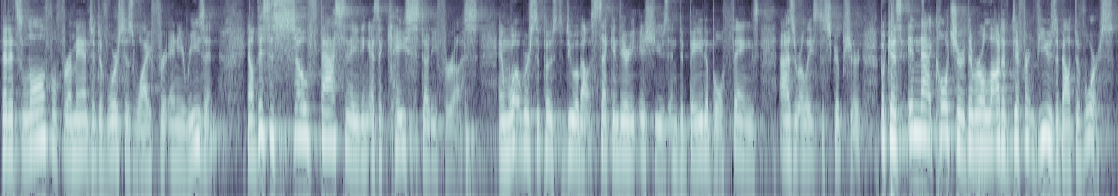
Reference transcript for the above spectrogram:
that it's lawful for a man to divorce his wife for any reason? Now, this is so fascinating as a case study for us and what we're supposed to do about secondary issues and debatable things as it relates to Scripture. Because in that culture, there were a lot of different views about divorce.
